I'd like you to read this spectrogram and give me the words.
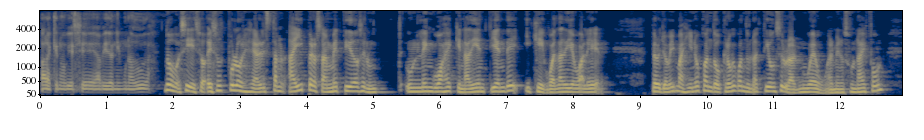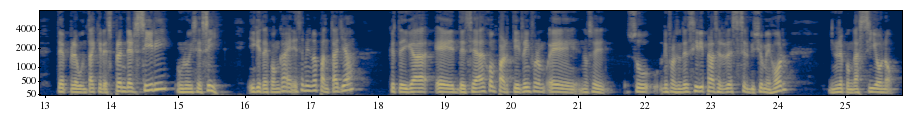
para que no hubiese habido ninguna duda. No, sí, eso, esos por lo general están ahí, pero están metidos en un, lenguaje que nadie entiende y que igual nadie va a leer. Pero yo me imagino cuando, creo que cuando uno activa un celular nuevo, al menos un iPhone, te pregunta, ¿quieres prender Siri? Uno dice sí. Y que te ponga en esa misma pantalla, que te diga, eh, ¿deseas compartir la, eh, no sé, su, información de Siri para hacer este servicio mejor? Y uno le ponga sí o no.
